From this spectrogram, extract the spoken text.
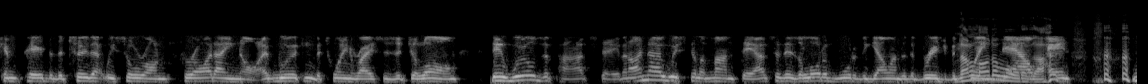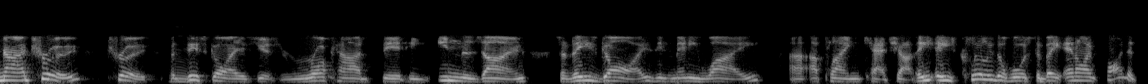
compared to the two that we saw on Friday night, working between races at Geelong, they're worlds apart, Steve. And I know we're still a month out, so there's a lot of water to go under the bridge between Not a lot of now water, though. and no, true, true. But this guy is just rock hard fit. He's in the zone. So these guys, in many ways, uh, are playing catch up. He, he's clearly the horse to beat, and I find it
